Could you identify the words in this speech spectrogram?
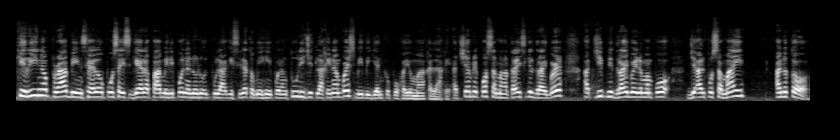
Quirino Province. Hello po sa Isgera family po. Nanonood po lagi sila. Tumihingi po ng 2-digit lucky numbers. Bibigyan ko po kayo mga kalaki. At syempre po sa mga tricycle driver at jeepney driver naman po, diyan po sa may, ano to,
